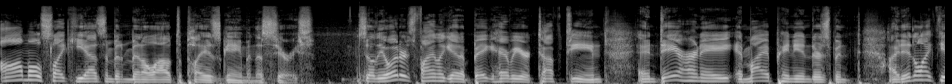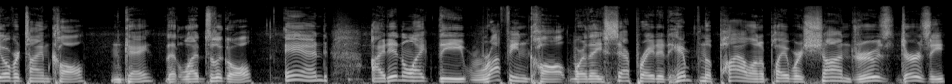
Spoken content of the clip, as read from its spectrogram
almost like he hasn't been, been allowed to play his game in this series. So the Oilers finally get a big, heavier, tough team, and Desharnais, in my opinion, there's been I didn't like the overtime call, okay, that led to the goal. And I didn't like the roughing call where they separated him from the pile on a play where Sean Drews, Durzi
